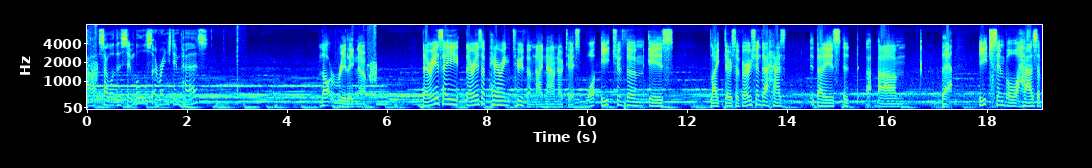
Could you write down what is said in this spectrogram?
Uh, so are the symbols arranged in pairs? Not really, no. There is a there is a pairing to them. I now notice what each of them is like. There's a version that has that is uh, um there. Each symbol has a,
